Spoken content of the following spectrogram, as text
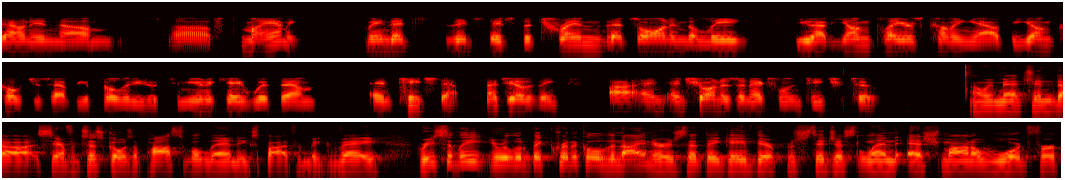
down in um, uh, Miami. I mean, that's it's it's the trend that's on in the league. You have young players coming out. The young coaches have the ability to communicate with them and teach them. That's the other thing. Uh, and, and Sean is an excellent teacher, too. And we mentioned uh, San Francisco as a possible landing spot for McVay. Recently, you were a little bit critical of the Niners that they gave their prestigious Len Eshmont Award for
